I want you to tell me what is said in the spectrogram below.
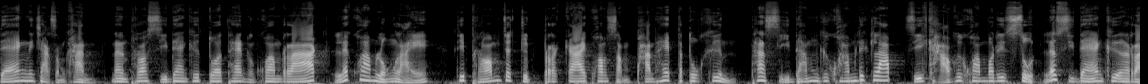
แดงในฉากสำคัญ นั่นเพราะสีแดงคือตัวแทนของความรัก และความหลงไหล ที่พร้อมจะจุดประกายความสัมพันธ์ให้ประทุขึ้น ถ้าสีดำคือความลึกลับ สีขาวคือความบริสุทธิ์ แล้วสีแดงคืออะไร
